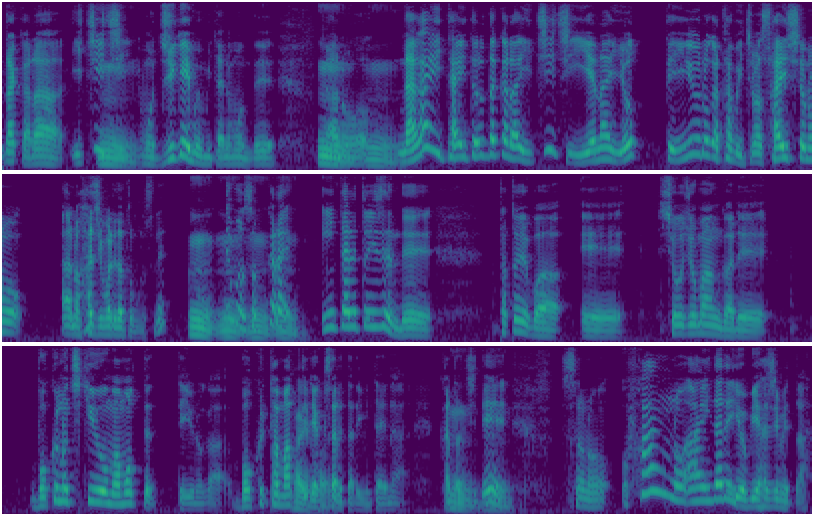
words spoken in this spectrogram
だからいちいちうん。もうジュゲームみたいなもんで、うんあのうん。長いタイトルだからいちいち言えないよっていうのが多分一番最初のあの始まりだと思うんですね。でもそこからうん。インターネット以前で例えば、えー少女漫画で「僕の地球を守って」っていうのが「僕たま」って略されたりみたいな形で、そのファンの間で呼び始めた。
